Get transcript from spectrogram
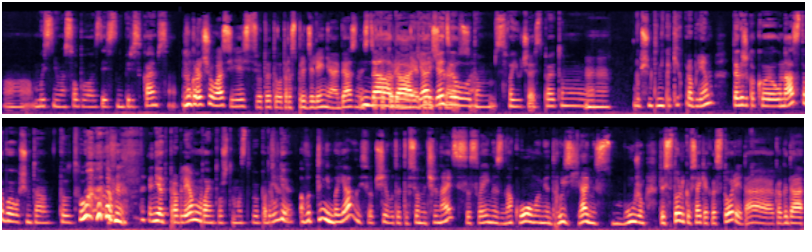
а, мы с ним особо здесь не пересекаемся. Ну, короче, у вас есть вот это вот распределение обязанностей, да, которые да, не я, я делаю там свою часть, поэтому угу в общем-то, никаких проблем. Так же, как и у нас с тобой, в общем-то, нет проблем в плане того, что мы с тобой подруги. А вот ты не боялась вообще вот это все начинать со своими знакомыми, друзьями, с мужем? То есть столько всяких историй, да, когда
